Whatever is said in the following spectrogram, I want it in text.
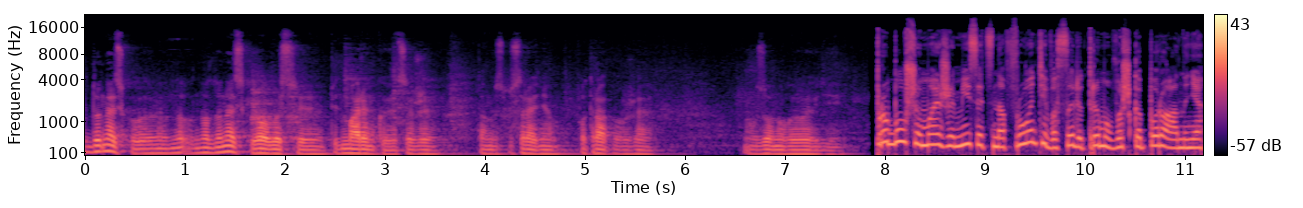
в Донецьку, на- на Донецькій області під Мар'їнкою, це вже там безпосередньо потрапив вже ну, в зону бойових дій. Пробувши майже місяць на фронті, Василь отримав важке поранення.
